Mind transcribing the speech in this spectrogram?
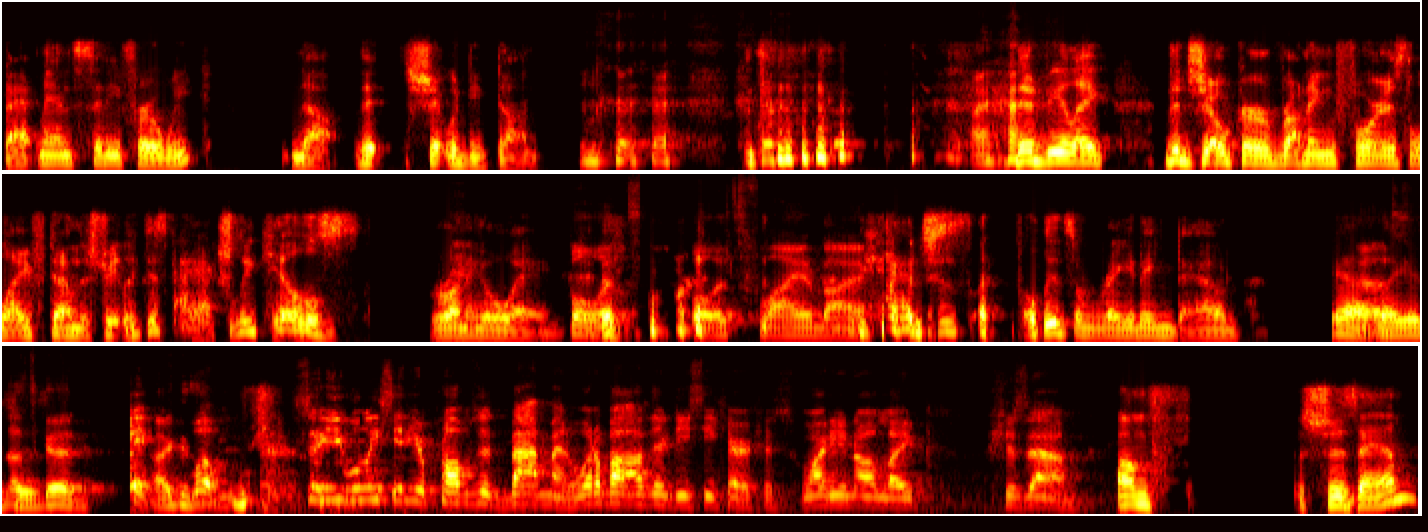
Batman City for a week, no, that shit would be done. There'd be like the Joker running for his life down the street, like this guy actually kills running away. bullets, bullets flying by. Yeah, just like bullets raining down. Yeah, Yeah, like that's, it's that's just, good. Hey, I can- well, so you've only seen your problems with Batman. What about other DC characters? Why do you not like Shazam? Um, f- Shazam?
